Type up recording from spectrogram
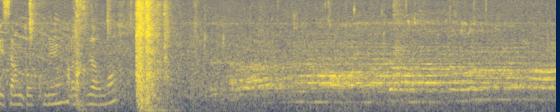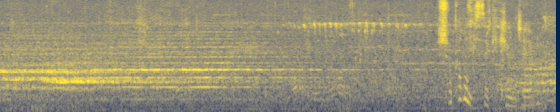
Ezan da okunuyor. Aziz Allah. Şoka mı gitsek ilk önce ya?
